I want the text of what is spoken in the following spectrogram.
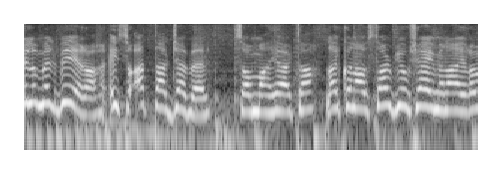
Ilu mill-bieraħ qisu qatta l-ġebel. Somma ħjarta, la jkun hawn storbju xejn minn ajru.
